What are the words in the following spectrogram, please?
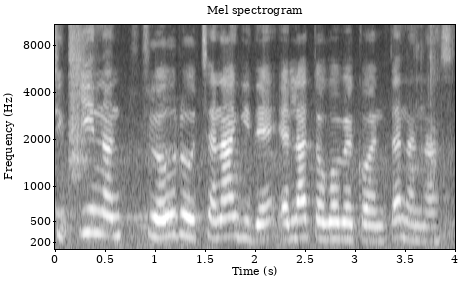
ಚಿಕ್ಕಿನ ಒಂಚೂರು ಚೆನ್ನಾಗಿದೆ ಎಲ್ಲ ತಗೋಬೇಕು ಅಂತ ನನ್ನ ಆಸೆ.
